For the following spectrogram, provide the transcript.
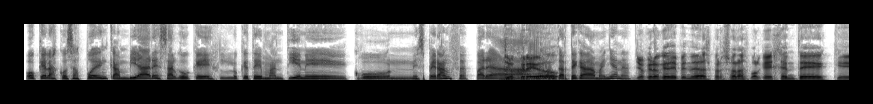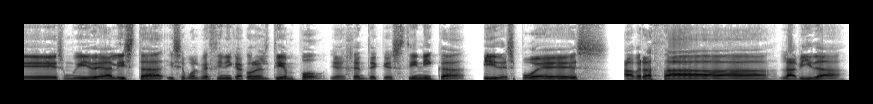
o que las cosas pueden cambiar es algo que es lo que te mantiene con esperanza para Yo creo- levantarte cada mañana. Yo creo que depende de las personas, porque hay gente que es muy idealista y se vuelve cínica con el tiempo, y hay gente que es cínica y después abraza la vida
